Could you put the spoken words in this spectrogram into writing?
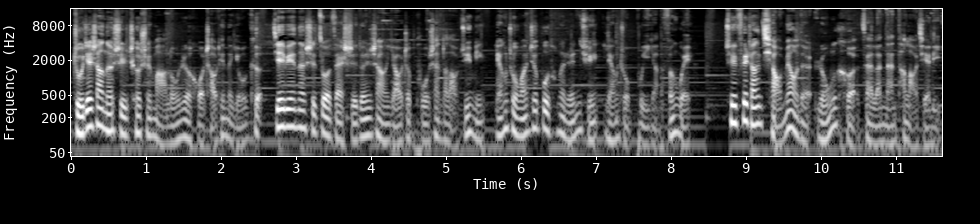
主街上呢是车水马龙、热火朝天的游客，街边呢是坐在石墩上摇着蒲扇的老居民，两种完全不同的人群，两种不一样的氛围，却非常巧妙地融合在了南塘老街里。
